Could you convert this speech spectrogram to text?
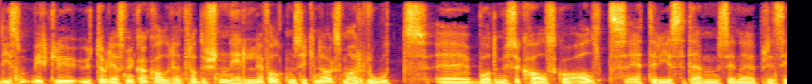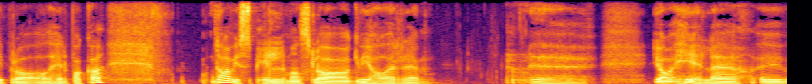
de som virkelig utøver det som vi kan kalle den tradisjonelle folkemusikken i dag, som har rot eh, både musikalsk og alt etter ICTM sine prinsipper og hele pakka. Da har vi spellemannslag, vi har eh, Eh, ja, hele eh,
